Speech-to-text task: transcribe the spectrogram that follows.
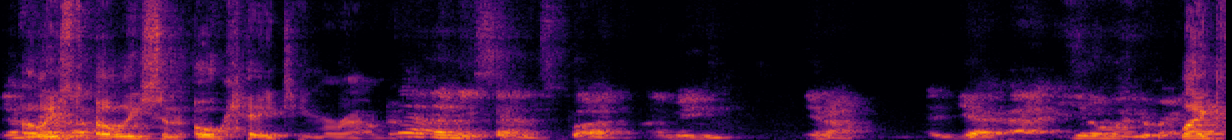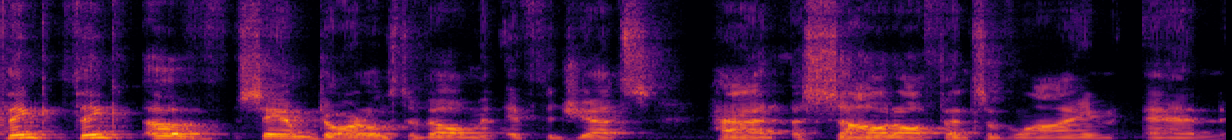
Yeah, at least, enough. at least an okay team around him. yeah, that makes sense. But I mean, you know, yeah, uh, you know what? You're right. Like think think of Sam Darnold's development if the Jets had a solid offensive line and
